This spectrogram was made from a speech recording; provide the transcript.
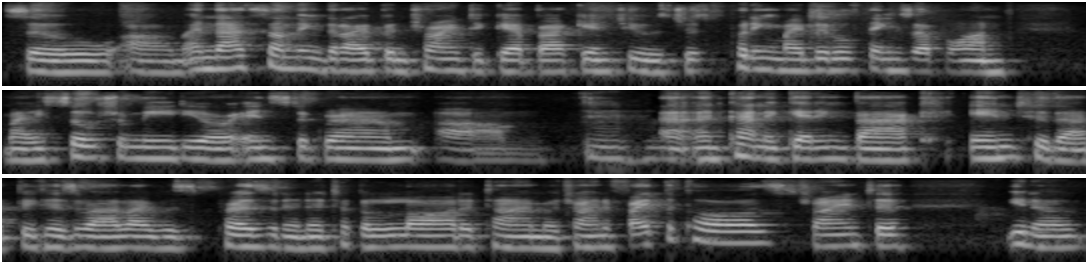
So, um, and that's something that I've been trying to get back into is just putting my little things up on my social media or Instagram, um, mm-hmm. and kind of getting back into that because while I was president, it took a lot of time of trying to fight the cause, trying to you know,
